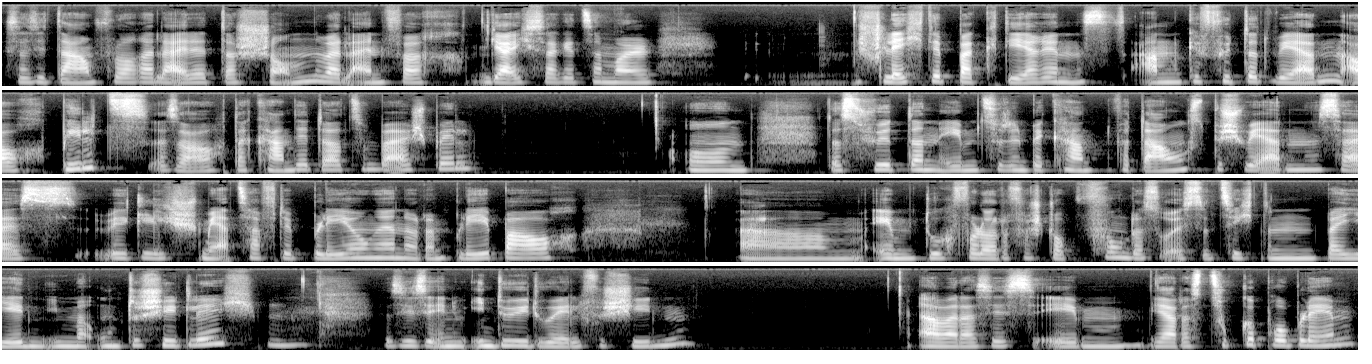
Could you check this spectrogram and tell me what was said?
Das heißt, die Darmflora leidet da schon, weil einfach, ja, ich sage jetzt einmal, schlechte Bakterien angefüttert werden, auch Pilz, also auch der Candida zum Beispiel. Und das führt dann eben zu den bekannten Verdauungsbeschwerden, sei es wirklich schmerzhafte Blähungen oder ein Blähbauch, ähm, eben Durchfall oder Verstopfung. Das äußert sich dann bei jedem immer unterschiedlich. Mhm. Das ist eben individuell verschieden. Aber das ist eben ja das Zuckerproblem.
